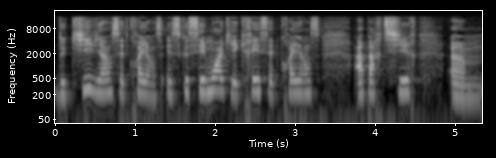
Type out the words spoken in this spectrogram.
De qui vient cette croyance? Est-ce que c'est moi qui ai créé cette croyance à partir euh,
